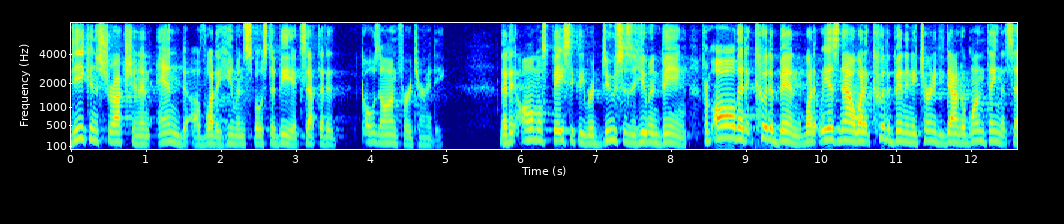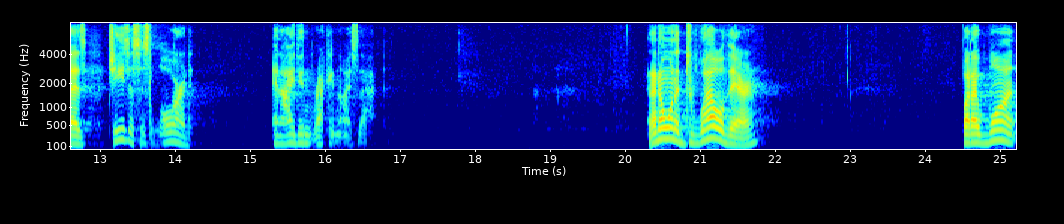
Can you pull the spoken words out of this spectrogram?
deconstruction and end of what a human's supposed to be, except that it goes on for eternity. That it almost basically reduces a human being from all that it could have been, what it is now, what it could have been in eternity, down to one thing that says, Jesus is Lord. And I didn't recognize that. And I don't want to dwell there, but I want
